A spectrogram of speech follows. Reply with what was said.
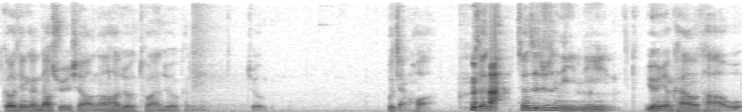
隔天可能到学校，然后他就突然就可能就不讲话，甚甚至就是你你远远看到他，我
